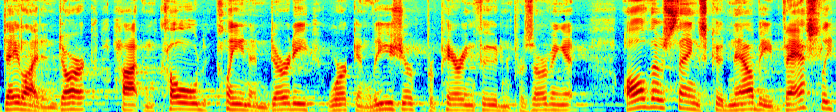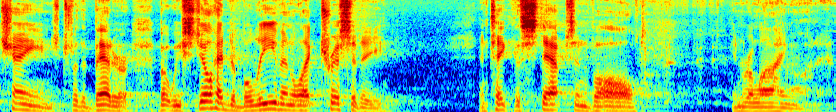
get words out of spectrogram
Daylight and dark, hot and cold, clean and dirty, work and leisure, preparing food and preserving it. All those things could now be vastly changed for the better, but we still had to believe in electricity and take the steps involved in relying on it.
